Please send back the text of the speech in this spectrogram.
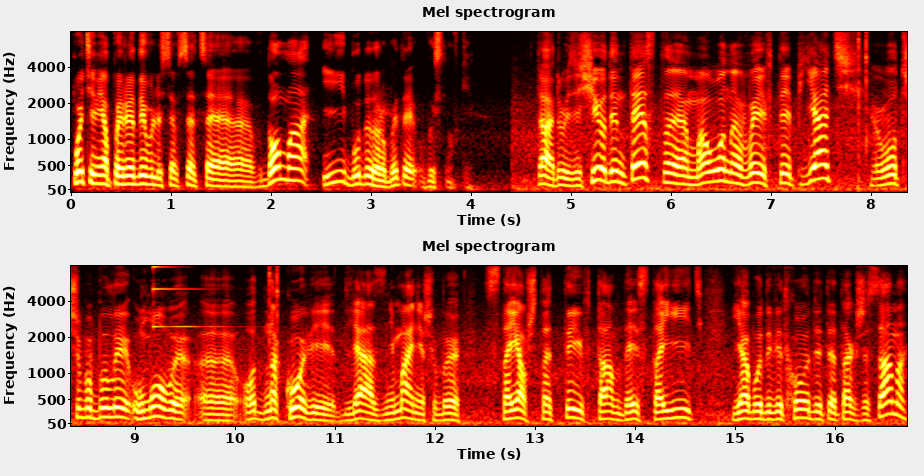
Потім я передивлюся все це вдома і буду робити висновки. Так, друзі, ще один тест е, Maona Wave T5. От, щоб були умови е, однакові для знімання, щоб стояв штатив там, де стоїть. Я буду відходити так же само.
